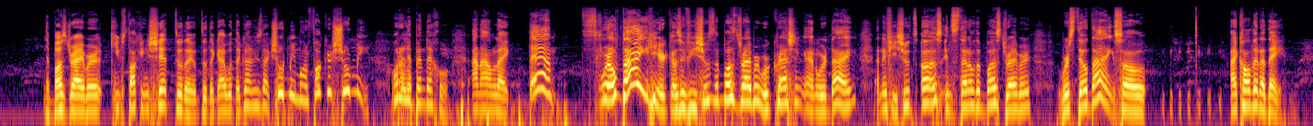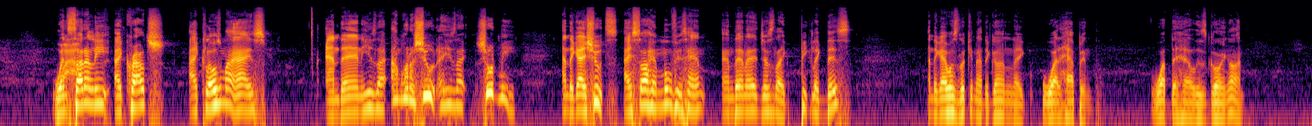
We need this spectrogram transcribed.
the bus driver keeps talking shit to the to the guy with the gun. He's like, "Shoot me, motherfucker! Shoot me! Órale, pendejo!" And I'm like, "Damn, we're all dying here because if he shoots the bus driver, we're crashing and we're dying. And if he shoots us instead of the bus driver, we're still dying." So I called it a day. When suddenly I crouch, I close my eyes, and then he's like, "I'm gonna shoot," and he's like, "Shoot me!" And the guy shoots. I saw him move his hand, and then I just like peek like this, and the guy was looking at the gun like, "What happened? What the hell is going on?"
